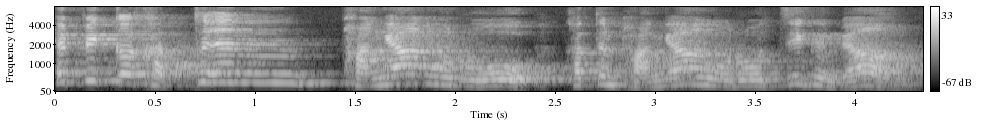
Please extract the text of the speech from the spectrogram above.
햇빛과 같은 방향으로, 같은 방향으로 찍으면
